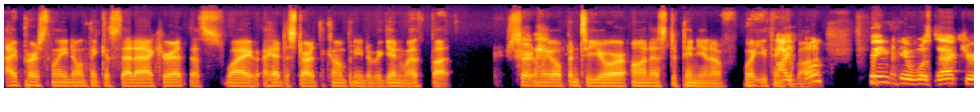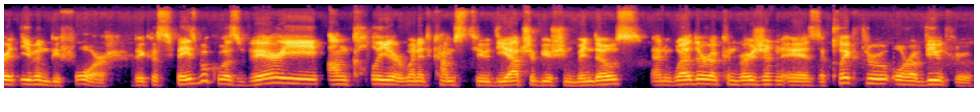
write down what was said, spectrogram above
I personally don't think it's that accurate. That's why I had to start the company to begin with, but certainly open to your honest opinion of what you think I about it. think it was accurate even before because Facebook was very unclear when it comes to the attribution windows and whether a conversion is a click through or a view through.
